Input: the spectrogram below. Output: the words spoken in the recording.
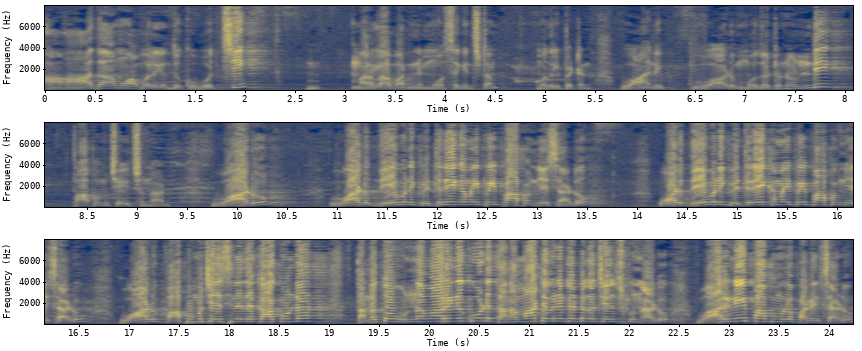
ఆ ఆదాము అవ్వల యుద్ధకు వచ్చి మరలా వారిని మోసగించడం మొదలుపెట్టాను. వాని వాడు మొదటి నుండి పాపం చేయుచున్నాడు. వాడు వాడు దేవునికి వ్యతిరేకమైపోయి పాపం చేశాడు. వాడు దేవునికి వ్యతిరేకమైపోయి పాపం చేశాడు. వాడు పాపము చేసినదే కాకుండా తనతో ఉన్నవారిని కూడా తన మాట వినేటట్టుగా చేసుకున్నాడు. వారిని పాపములో పడేశాడు.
